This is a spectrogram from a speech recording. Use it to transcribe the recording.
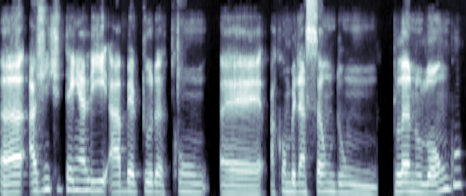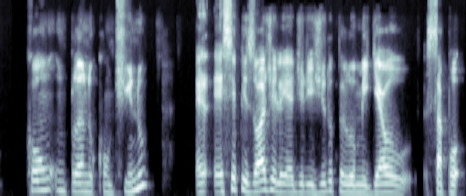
Ah, a gente tem ali a abertura com é, a combinação de um plano longo com um plano contínuo. É- Esse episódio ele é dirigido pelo Miguel Sapo,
